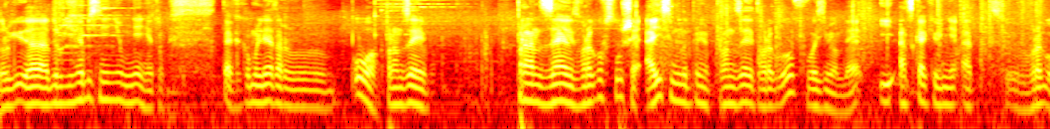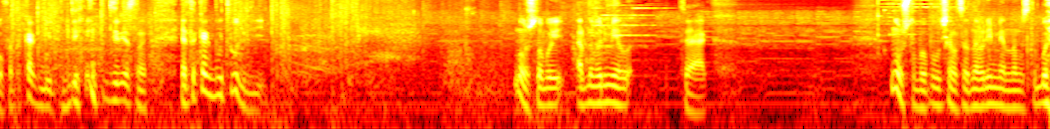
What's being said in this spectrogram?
А, а других объяснений у меня нету. Так, аккумулятор О, пронзает Пронзают врагов. Слушай, а если мы, например, пронзает врагов Возьмем, да, и отскакивание от врагов Это как будет, интересно Это как будет выглядеть? Ну, чтобы одновременно Так. Ну, чтобы получалось одновременно мы с тобой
